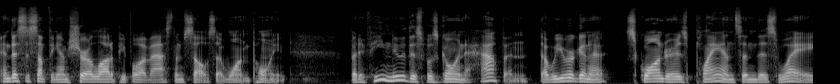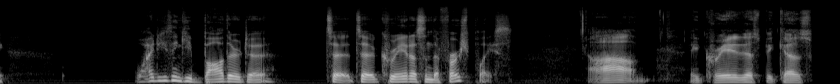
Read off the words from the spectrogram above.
and this is something I'm sure a lot of people have asked themselves at one point, but if He knew this was going to happen, that we were going to squander His plans in this way, why do you think He bothered to to to create us in the first place? Ah, He created us because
